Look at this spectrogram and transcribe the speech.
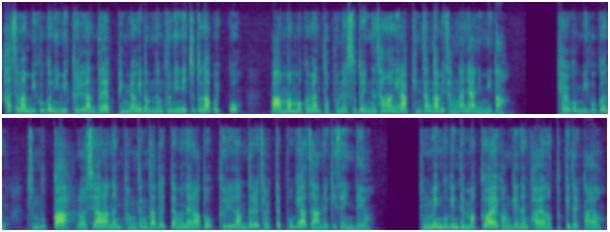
하지만 미국은 이미 그린란드에 100명이 넘는 군인이 주둔하고 있고 마음만 먹으면 더 보낼 수도 있는 상황이라 긴장감이 장난이 아닙니다. 결국 미국은 중국과 러시아라는 경쟁자들 때문에라도 그린란드를 절대 포기하지 않을 기세인데요. 동맹국인 덴마크와의 관계는 과연 어떻게 될까요?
